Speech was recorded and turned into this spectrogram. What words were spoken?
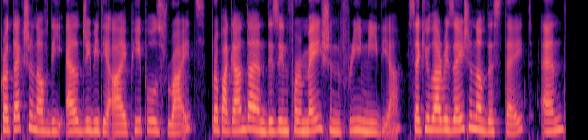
protection of the LGBTI people's rights, propaganda and disinformation free media, secularization of the state, and,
